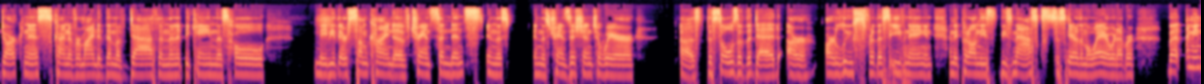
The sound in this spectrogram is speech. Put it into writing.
darkness kind of reminded them of death and then it became this whole maybe there's some kind of transcendence in this in this transition to where uh, the souls of the dead are are loose for this mm-hmm. evening and and they put on these these masks to scare them away or whatever but i mean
